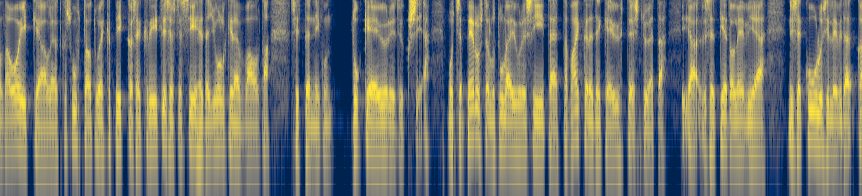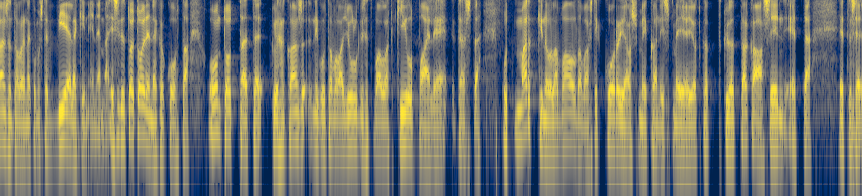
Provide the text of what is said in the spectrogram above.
vasemmalta oikealle, jotka suhtautuu ehkä pikkasen kriittisesti siihen, että julkinen valta sitten niin kuin tukee yrityksiä, mutta se perustelu tulee juuri siitä, että vaikka ne tekee yhteistyötä ja se tieto leviää, niin se kuuluisi levitä kansantalouden näkökulmasta vieläkin enemmän. Ja sitten tuo toinen näkökohta, on totta, että kyllähän kans, niin kuin tavallaan julkiset vallat kilpailee tästä, mutta markkinoilla valtavasti korjausmekanismeja, jotka kyllä takaa sen, että, että se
